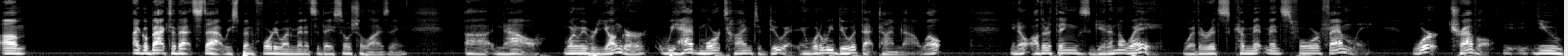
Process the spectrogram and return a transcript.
Um, I go back to that stat. We spend 41 minutes a day socializing. Uh, now, when we were younger, we had more time to do it. And what do we do at that time now? Well, you know, other things get in the way, whether it's commitments for family, work, travel. You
